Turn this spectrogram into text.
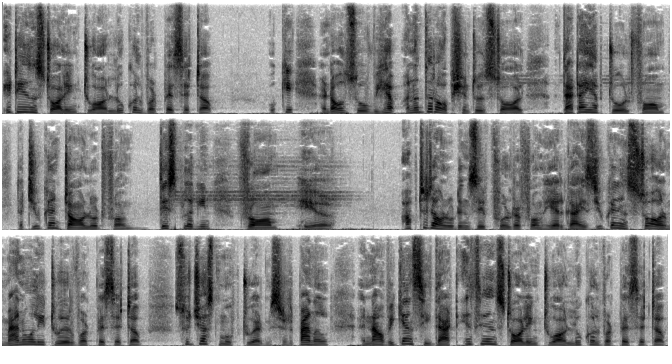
it is installing to our local WordPress setup okay and also we have another option to install that I have told from that you can download from this plugin from here after downloading zip folder from here guys, you can install manually to your WordPress setup. So just move to administrator panel and now we can see that it's installing to our local WordPress setup.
